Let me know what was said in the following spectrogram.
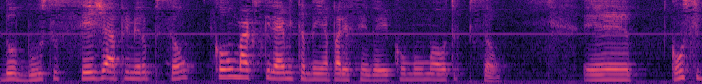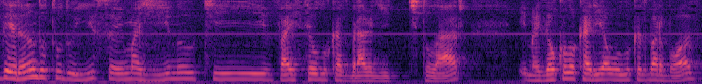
do Bustos, seja a primeira opção, com o Marcos Guilherme também aparecendo aí como uma outra opção. É, Considerando tudo isso, eu imagino que vai ser o Lucas Braga de titular, mas eu colocaria o Lucas Barbosa.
